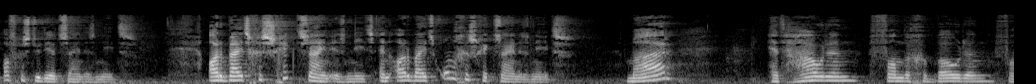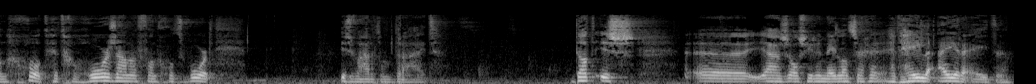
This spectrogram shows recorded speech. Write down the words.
afgestudeerd zijn is niets. Arbeidsgeschikt zijn is niets. En arbeidsongeschikt zijn is niets. Maar het houden van de geboden van God, het gehoorzamen van Gods woord, is waar het om draait. Dat is, uh, ja, zoals we hier in Nederland zeggen, het hele eieren eten.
